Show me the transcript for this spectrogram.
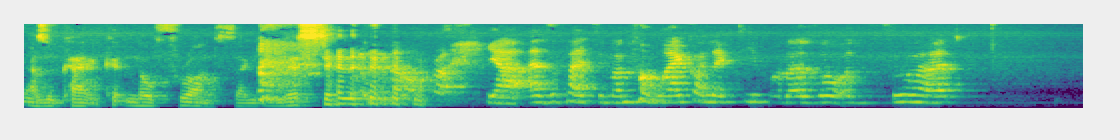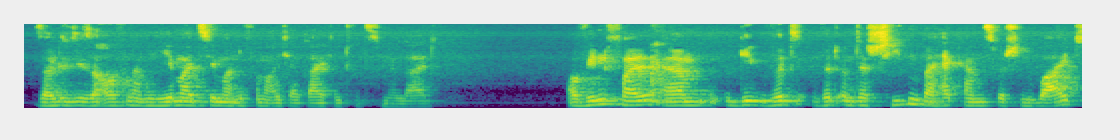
also kein, kein no front, sage ich an der Stelle. Ja, also falls jemand vom Y-Kollektiv oder so uns zuhört, Sollte diese Aufnahme jemals jemanden von euch erreichen, tut es mir leid. Auf jeden Fall ähm, wird, wird unterschieden bei Hackern zwischen White,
